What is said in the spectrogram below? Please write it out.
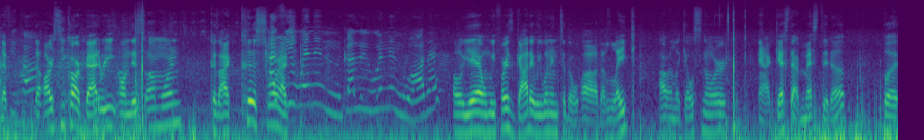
the, RC car? the RC car battery on this um one, cause I could have sworn I. We went in, cause we went in water. Oh yeah, when we first got it, we went into the uh, the lake out in Lake Elsinore, and I guess that messed it up. But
